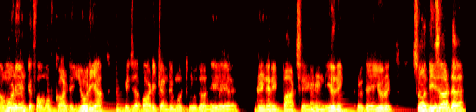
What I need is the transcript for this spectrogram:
ammonia into form of called urea, which the body can remove through the uh, urinary parts uh, in urine through the urine. So these are the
